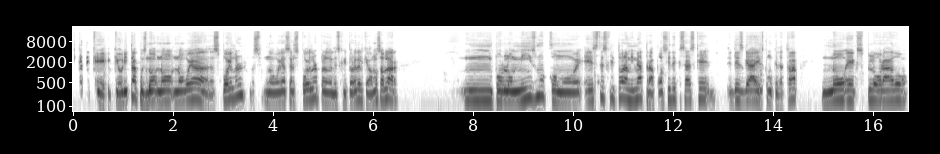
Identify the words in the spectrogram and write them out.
fíjate que, que, ahorita pues no, no, no voy a spoiler, no voy a hacer spoiler, pero del escritor del que vamos a hablar, Mm, por lo mismo como este escritor a mí me atrapó así de que, ¿sabes que This guy es como que the top. No he explorado,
